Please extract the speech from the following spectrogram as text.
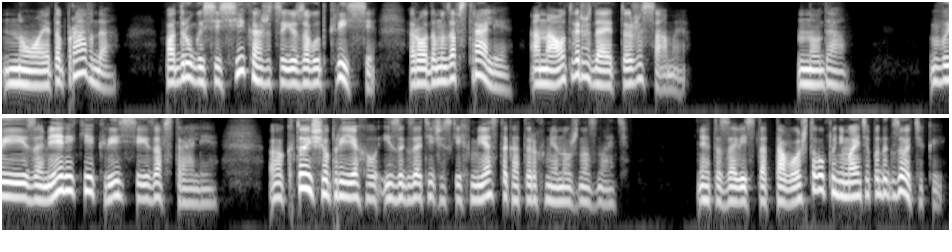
Но это правда. Подруга Сиси, кажется, ее зовут Крисси, родом из Австралии. Она утверждает то же самое. Ну да, вы из Америки, Крисси из Австралии. А кто еще приехал из экзотических мест, о которых мне нужно знать? Это зависит от того, что вы понимаете под экзотикой.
